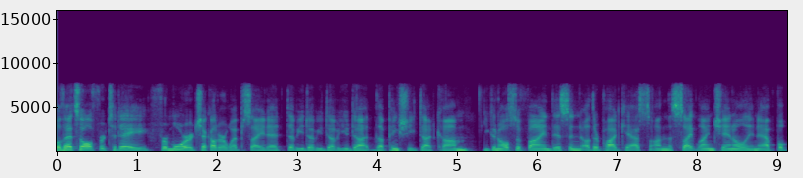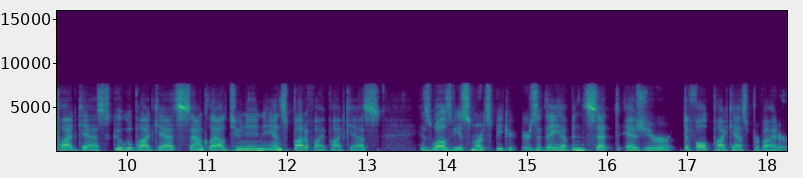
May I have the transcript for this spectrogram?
Well, that's all for today. For more, check out our website at www.thepinksheet.com. You can also find this and other podcasts on the Citeline channel in Apple Podcasts, Google Podcasts, SoundCloud, TuneIn, and Spotify podcasts, as well as via smart speakers if they have been set as your default podcast provider.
